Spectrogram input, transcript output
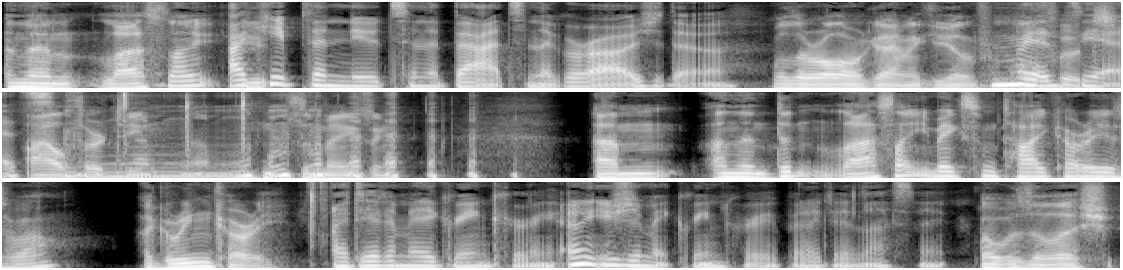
And then last night, I you- keep the newts and the bats in the garage though. well, they're all organic. You get them from Whole Foods, aisle thirteen. it's amazing. Um, and then didn't last night you make some Thai curry as well? A green curry. I did. I made a green curry. I don't usually make green curry, but I did last night. What was delicious?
